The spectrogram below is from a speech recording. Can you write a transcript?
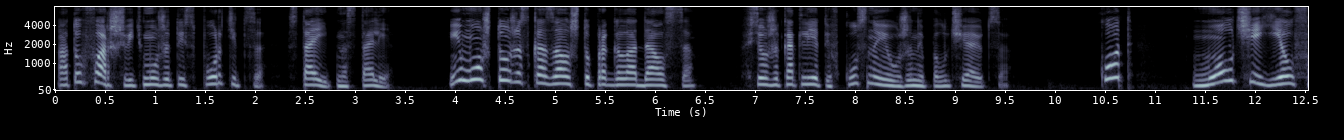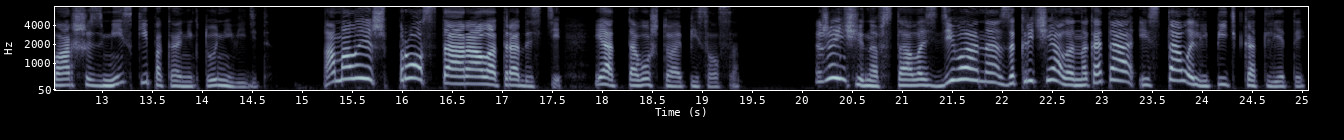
А то фарш ведь может испортиться, стоит на столе. И муж тоже сказал, что проголодался. Все же котлеты вкусные у жены получаются. Кот молча ел фарш из миски, пока никто не видит. А малыш просто орал от радости и от того, что описался. Женщина встала с дивана, закричала на кота и стала лепить котлеты.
